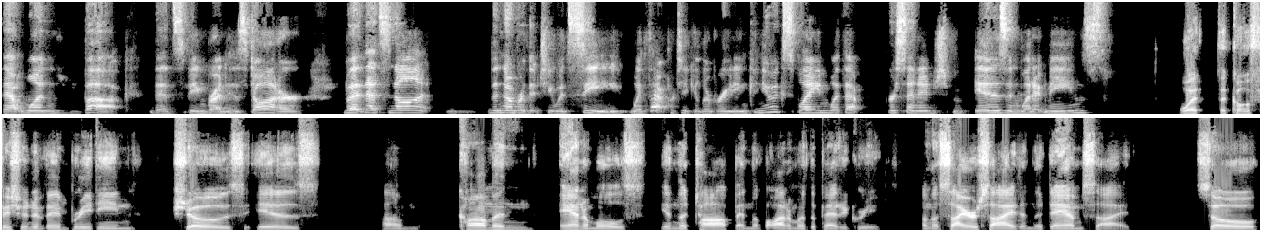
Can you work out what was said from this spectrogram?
that one buck that's being bred to his daughter but that's not the number that you would see with that particular breeding. Can you explain what that percentage is and what it means? What the coefficient of inbreeding shows is um, common animals in the top and the bottom of the pedigree on the sire side and the dam side. So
